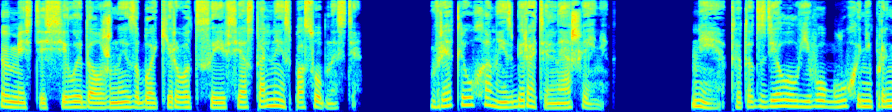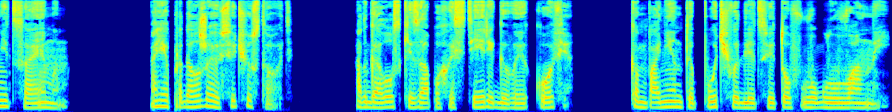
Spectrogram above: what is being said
Вместе с силой должны заблокироваться и все остальные способности. Вряд ли у Хана избирательный ошейник. Нет, этот сделал его глухонепроницаемым. А я продолжаю все чувствовать. Отголоски запаха стерегового и кофе, компоненты почвы для цветов в углу ванной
